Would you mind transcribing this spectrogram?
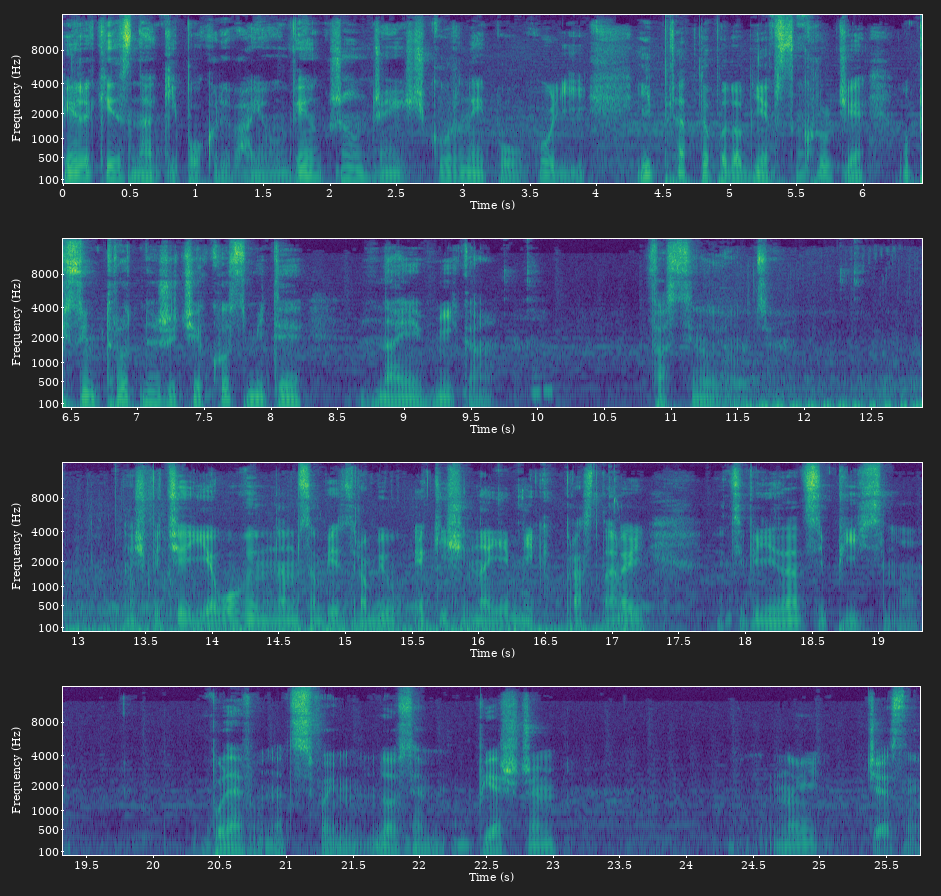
Wielkie znaki pokrywają większą część górnej półkuli i prawdopodobnie w skrócie opisują trudne życie kosmity najemnika. Fascynujące. Na świecie jałowym nam sobie zrobił jakiś najemnik prastarej cywilizacji pismo. Ubolewał nad swoim losem upieszczym. No i ten-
